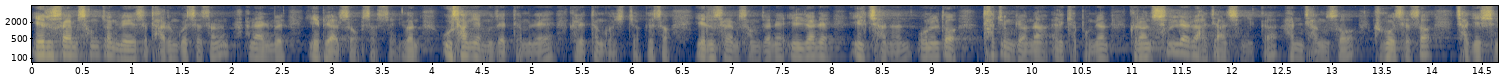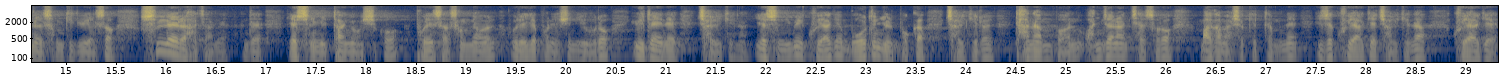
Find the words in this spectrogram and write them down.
예루살렘 성전 외에서 다른 곳에서는 하나님을 예배할 수 없었어요. 이건 우상의 문제 때문에 그랬던 것이죠. 그래서 예루살렘 성전에 1년에 1차는 오늘도 타중교나 이렇게 보면 그런 순례를 하지 않습니까? 한 장소 그곳에서 자기 신을 섬기기 위해서 순례를 하잖아요. 근데 예수님이 땅에 오시고 보혜사 성령을 우리에게 보내신 이후로 유대인의 절기는 예수님 예수님이 구약의 모든 율법과 절기 를 단 한 번 완전한 채소로 마감하셨기 때문에 이제 구약의 절기나 구약의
